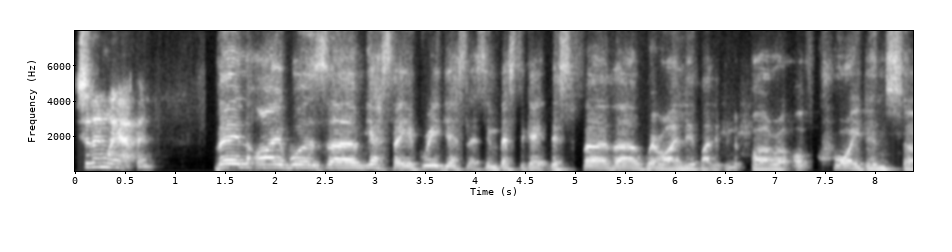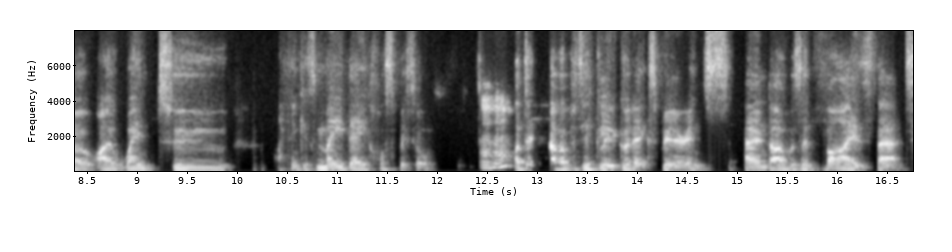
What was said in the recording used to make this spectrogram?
So then what happened? Then I was, um, yes, they agreed, yes, let's investigate this further. Where I live, I live in the borough of Croydon. So I went to, I think it's Mayday Hospital. Mm-hmm. I didn't have a particularly good experience, and I was advised that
